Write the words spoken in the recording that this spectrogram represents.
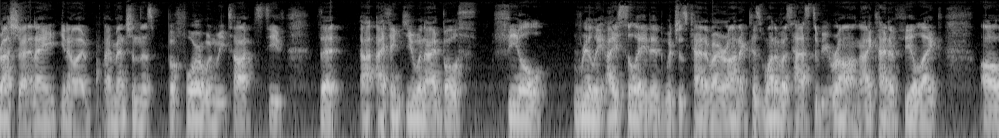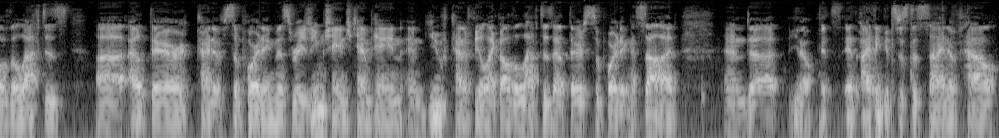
Russia. And I, you know, I, I mentioned this before when we talked, Steve, that I, I think you and I both feel really isolated, which is kind of ironic because one of us has to be wrong. I kind of feel like all of the left is uh, out there kind of supporting this regime change campaign, and you kind of feel like all the left is out there supporting Assad. and uh, you know, it's it, I think it's just a sign of how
